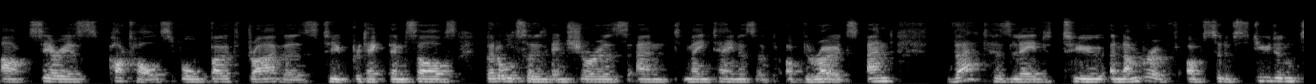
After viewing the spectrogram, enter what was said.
out serious potholes for both drivers to protect themselves, but also insurers and maintainers of, of the roads. And that has led to a number of, of sort of student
